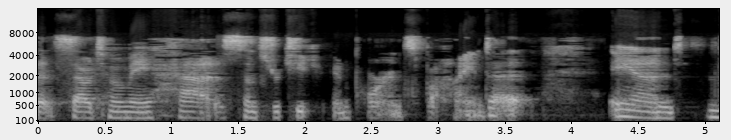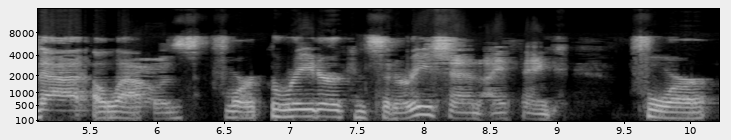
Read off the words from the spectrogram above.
that Sao Tome has some strategic importance behind it. And that allows for greater consideration, I think, for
